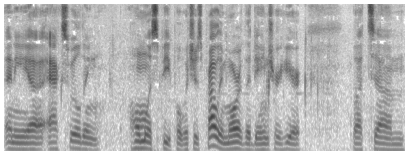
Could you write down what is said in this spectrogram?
any uh, axe wielding homeless people, which is probably more of the danger here. But um,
